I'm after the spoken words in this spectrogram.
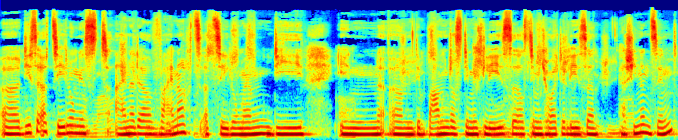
äh, diese Erzählung ist eine der Weihnachtserzählungen, die in ähm, dem Band, aus dem ich lese, aus dem ich heute lese, erschienen sind.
